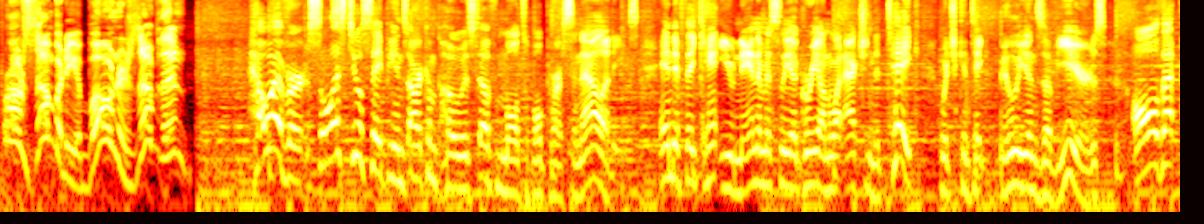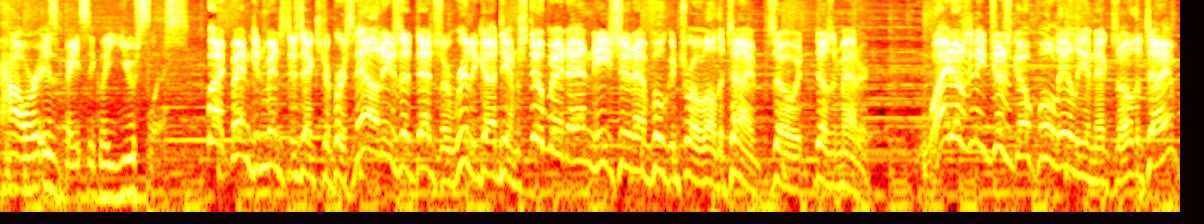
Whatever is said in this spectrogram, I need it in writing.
Throw somebody a bone or something. However, celestial sapiens are composed of multiple personalities, and if they can't unanimously agree on what action to take, which can take billions of years, all that power is basically useless. But Ben convinced his extra personalities that that's a really goddamn stupid and he should have full control all the time, so it doesn't matter. Why doesn't he just go full Alien X all the time?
